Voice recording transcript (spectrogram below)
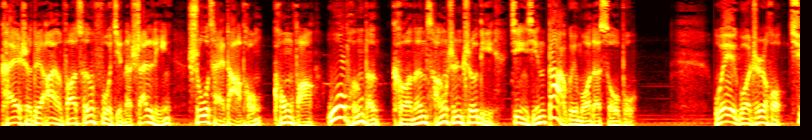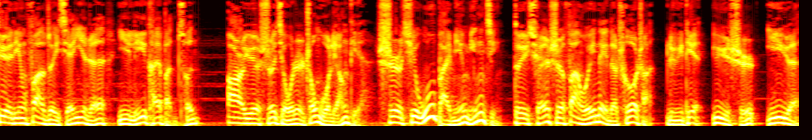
开始对案发村附近的山林、蔬菜大棚、空房、窝棚等可能藏身之地进行大规模的搜捕。未果之后，确定犯罪嫌疑人已离开本村。二月十九日中午两点，市区五百名民警对全市范围内的车站、旅店、浴池、医院、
